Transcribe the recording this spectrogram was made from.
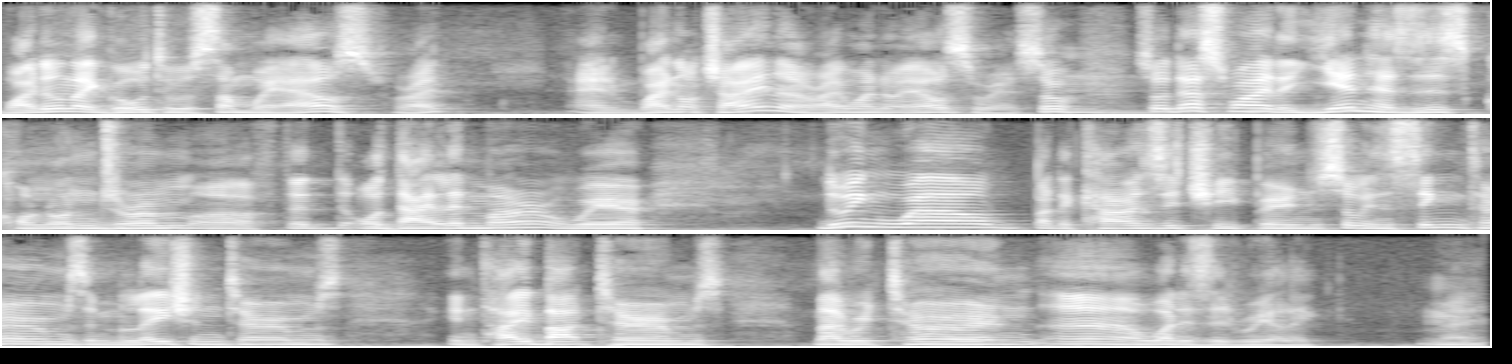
Why don't I go to somewhere else, right? And why not China, right? Why not elsewhere? So, hmm. so that's why the yen has this conundrum of the or dilemma where doing well, but the currency cheapens. So in Sing terms, in Malaysian terms, in Thai baht terms, my return, uh, what is it really? Hmm, right.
